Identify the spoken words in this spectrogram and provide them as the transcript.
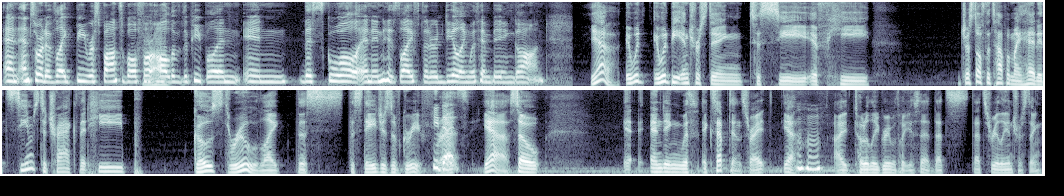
And and sort of like be responsible for mm-hmm. all of the people in in this school and in his life that are dealing with him being gone. Yeah, it would it would be interesting to see if he just off the top of my head it seems to track that he goes through like this the stages of grief. He right? does. Yeah. So ending with acceptance, right? Yeah. Mm-hmm. I totally agree with what you said. That's that's really interesting.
